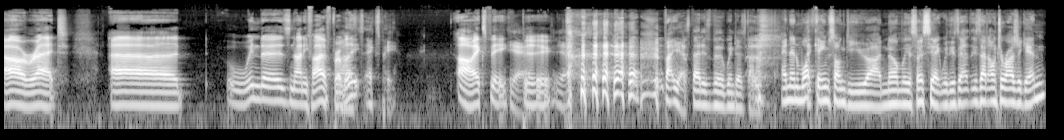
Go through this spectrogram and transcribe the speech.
All right. Uh, Windows 95, Uh, probably. it's XP. oh, XP. Yeah. Boo. Yeah. but yes, that is the Windows startup. And then what theme song do you uh, normally associate with? Is that is that Entourage again?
